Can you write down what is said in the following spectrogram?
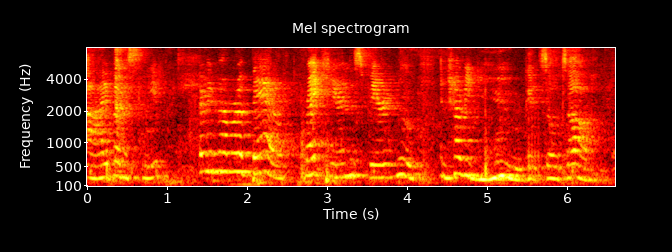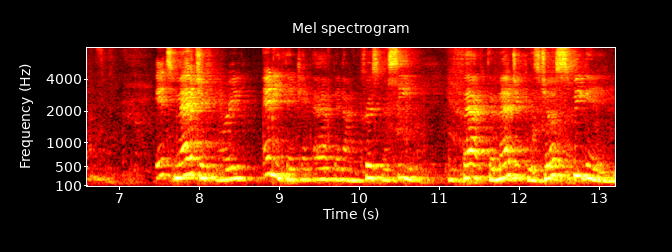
I been asleep? I remember a bear right here in this very room. And how did you get so tall? It's magic, Marie. Anything can happen on Christmas Eve. In fact, the magic is just beginning.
